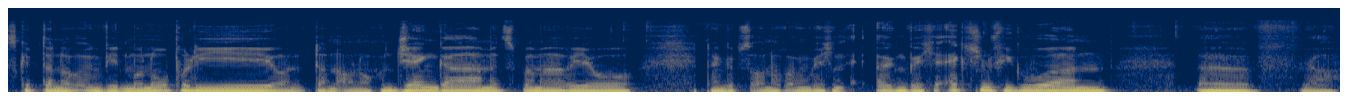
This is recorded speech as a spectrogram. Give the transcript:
es gibt dann noch irgendwie ein Monopoly und dann auch noch ein Jenga mit Super Mario. Dann gibt es auch noch irgendwelche Actionfiguren. Äh, ja,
